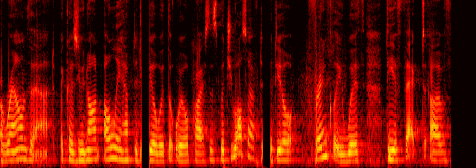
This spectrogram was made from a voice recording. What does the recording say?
around that? Because you not only have to deal with the oil prices, but you also have to deal, frankly, with the effect of,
